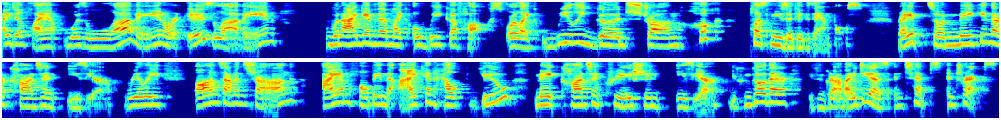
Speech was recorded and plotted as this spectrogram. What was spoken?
ideal client was loving or is loving when I give them like a week of hooks or like really good, strong hook plus music examples, right? So I'm making their content easier. Really on Seven Strong, I am hoping that I can help you make content creation easier. You can go there, you can grab ideas and tips and tricks.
